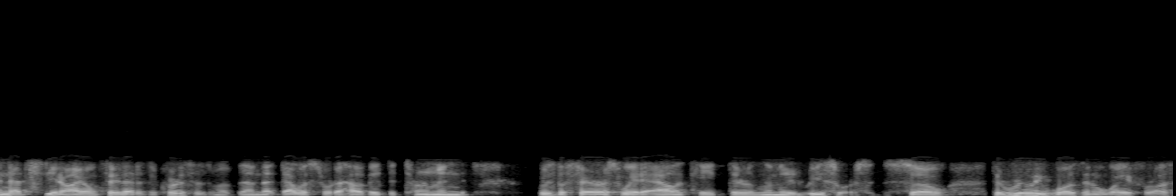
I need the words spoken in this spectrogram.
and that's you know i don't say that as a criticism of them that that was sort of how they determined was the fairest way to allocate their limited resources. So there really wasn't a way for us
